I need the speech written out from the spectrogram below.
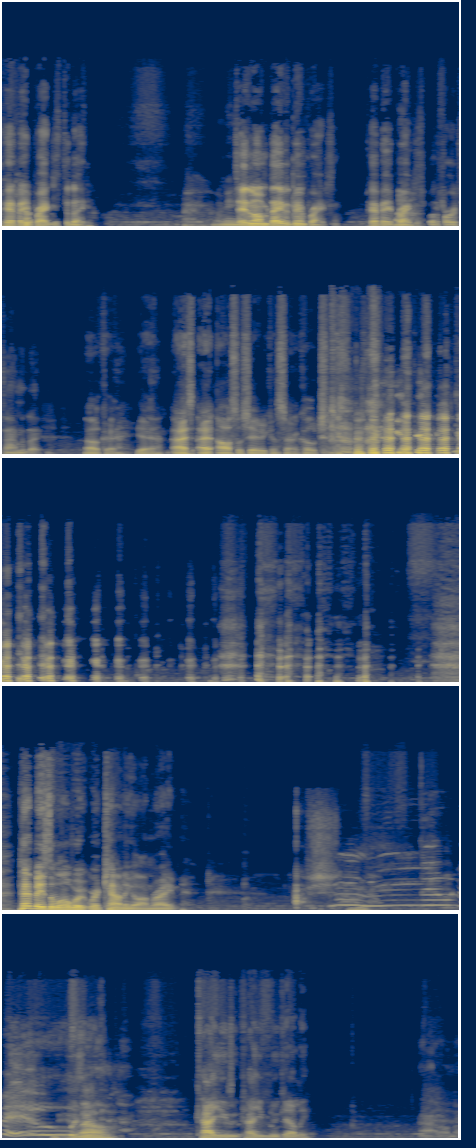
Pepe practiced today. I mean, Jalen Armour Davis been practicing. Pepe Oh. practiced for the first time today. okay, yeah. I I also share your concern, Coach. Pepe's the one we're, we're counting on, right? Oh, shit. No. Caillou, Caillou Blue Kelly. I don't know.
